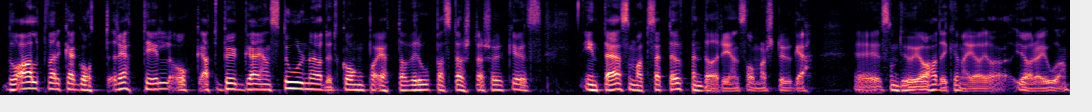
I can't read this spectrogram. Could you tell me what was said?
då allt verkar gått rätt till och att bygga en stor nödutgång på ett av Europas största sjukhus inte är som att sätta upp en dörr i en sommarstuga eh, som du och jag hade kunnat göra, göra Johan.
